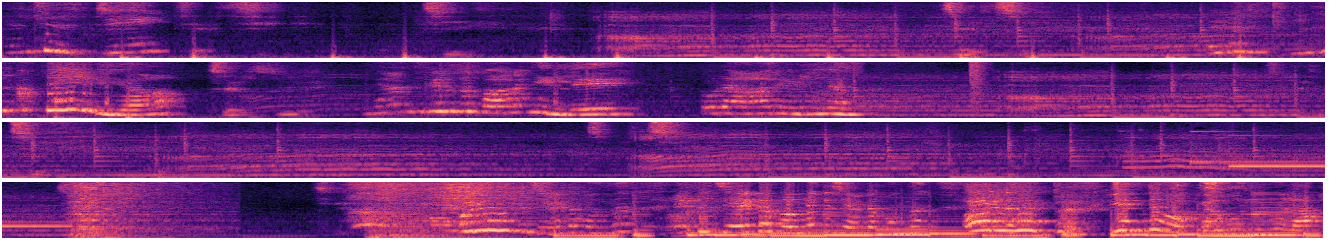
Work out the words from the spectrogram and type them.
എന്ത് പറ്റി ചേച്ചി ചേച്ചി ചേച്ചി എടാ നിനക്ക് പേടിയാ ചേച്ചി ഞാൻ നിന്റെ അടുത്ത് പറഞ്ഞില്ലേ ഇവിടെ ആരുമില്ല ചേച്ചി എന്റെ ചേട്ടൻ വന്ന് എന്റെ ചേട്ടൻ വന്ന്. എന്റെ ഭർത്താവ് വന്നടാ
